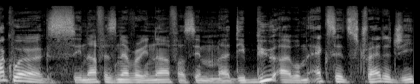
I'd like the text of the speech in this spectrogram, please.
Clockworks, Enough is Never Enough aus dem äh, Debütalbum Exit Strategy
